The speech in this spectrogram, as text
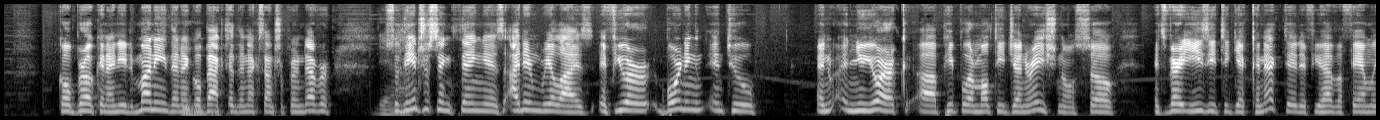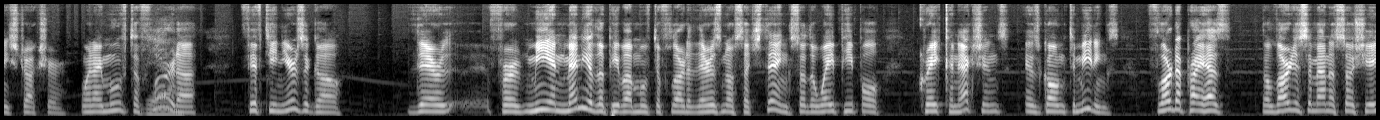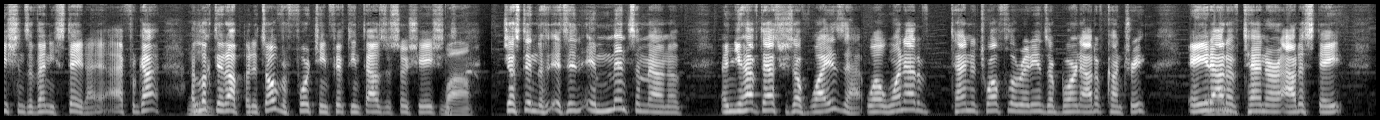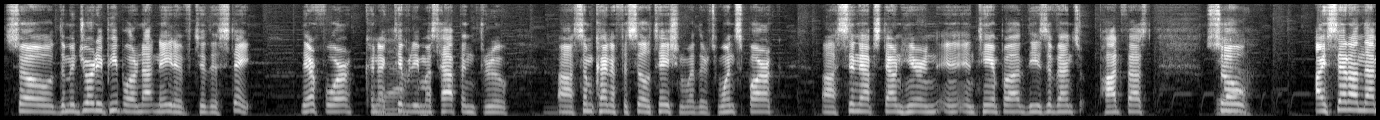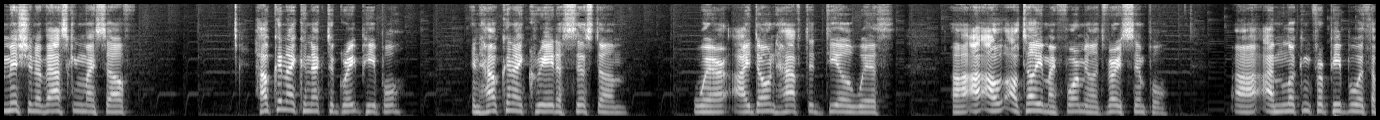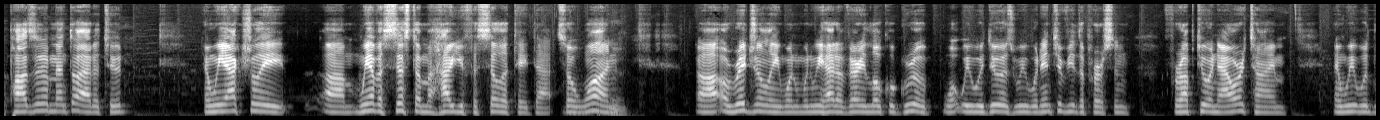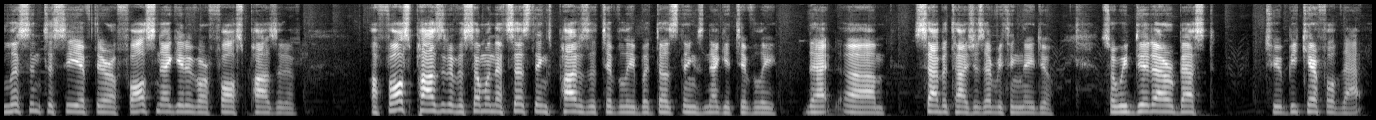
go broke and I needed money. Then I go back to the next entrepreneur endeavor. So the interesting thing is, I didn't realize if you are born in, into, in, in New York, uh, people are multi generational. So it's very easy to get connected if you have a family structure. When I moved to Florida 15 years ago, there, for me and many of the people that moved to Florida, there is no such thing. So the way people create connections is going to meetings. Florida probably has the largest amount of associations of any state. I, I forgot, I looked it up, but it's over 14, 15,000 associations Wow. just in the it's an immense amount of and you have to ask yourself why is that well one out of 10 to 12 floridians are born out of country eight out of 10 are out of state so the majority of people are not native to this state Therefore, connectivity must happen through uh, some kind of facilitation, whether it's One Spark, uh, Synapse down here in, in, in Tampa, these events, Podfest. So Yeah. I set on that mission of asking myself, how can I connect to great people? And how can I create a system where I don't have to deal with? Uh, I'll, I'll tell you my formula. It's very simple. Uh, I'm looking for people with a positive mental attitude, and we actually um, we have a system of how you facilitate that. So one, uh, originally when when we had a very local group, what we would do is we would interview the person for up to an hour time, and we would listen to see if they're a false negative or false positive. A false positive is someone that says things positively but does things negatively that um, sabotages everything they do. So we did our best to be careful of that.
